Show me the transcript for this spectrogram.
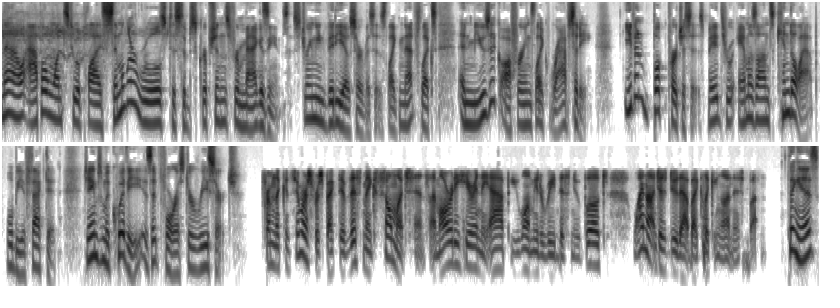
Now, Apple wants to apply similar rules to subscriptions for magazines, streaming video services like Netflix, and music offerings like Rhapsody. Even book purchases made through Amazon's Kindle app will be affected. James McQuivey is at Forrester Research. From the consumer's perspective, this makes so much sense. I'm already here in the app. You want me to read this new book. Why not just do that by clicking on this button? Thing is,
